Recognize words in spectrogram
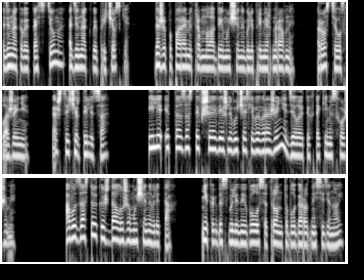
Одинаковые костюмы, одинаковые прически — даже по параметрам молодые мужчины были примерно равны. Рост, телосложение, кажется, и черты лица. Или это застывшее вежливо-участливое выражение делает их такими схожими? А вот за стойкой ждал уже мужчина в летах. Некогда смоляные волосы тронуты благородной сединой,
